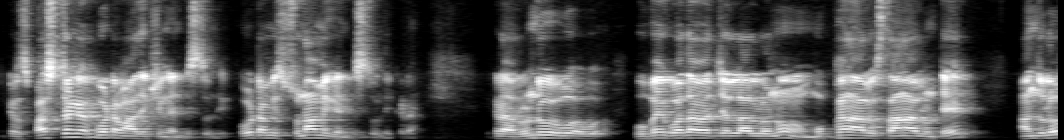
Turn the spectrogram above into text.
ఇక్కడ స్పష్టంగా కూటమి ఆధిక్యం కనిపిస్తుంది. కూటమి సునామీ కనిపిస్తుంది ఇక్కడ. ఇక్కడ రెండు ఉభయ గోదావరి జిల్లాల్లోనూ ముప్పై నాలుగు స్థానాలు ఉంటే అందులో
